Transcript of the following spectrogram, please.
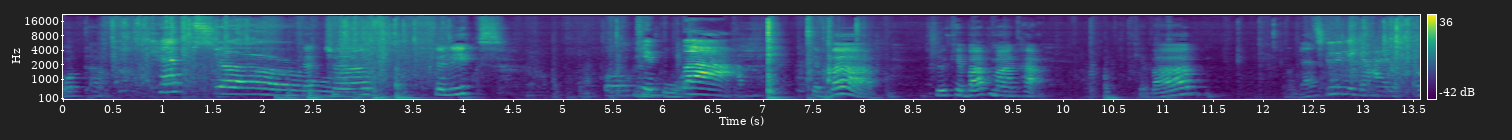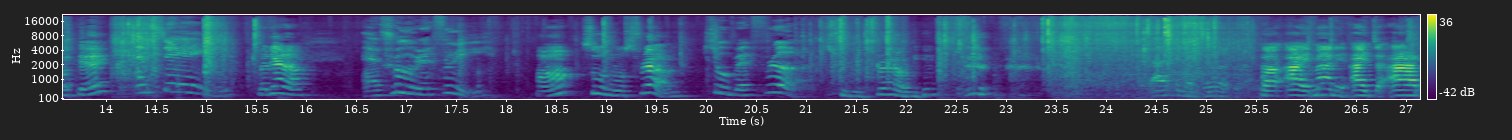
กอตค่ะ Ketchup. แคชเชอร์เฟลิกซ์ Och Men kebab. เคบับซื้อเคบับมาค่ะ เคบับ Och den ska vi lägga här. โอเค En säng. มาเรียกนะ En florefri. อ๋อซูนโรสฟราน Solfrö. ซูนฟราน Det här ska vara död. ถ้าไอายมาเนี่ยไอายจะอ่าน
